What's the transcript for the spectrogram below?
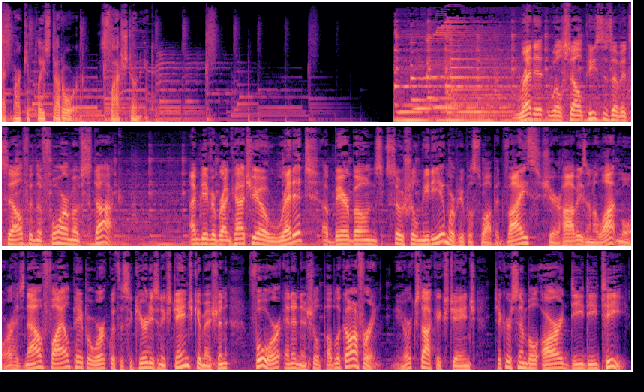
at marketplace.org slash donate. Reddit will sell pieces of itself in the form of stock. I'm David Brancaccio. Reddit, a bare bones social medium where people swap advice, share hobbies, and a lot more, has now filed paperwork with the Securities and Exchange Commission for an initial public offering. New York Stock Exchange, ticker symbol RDDT.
